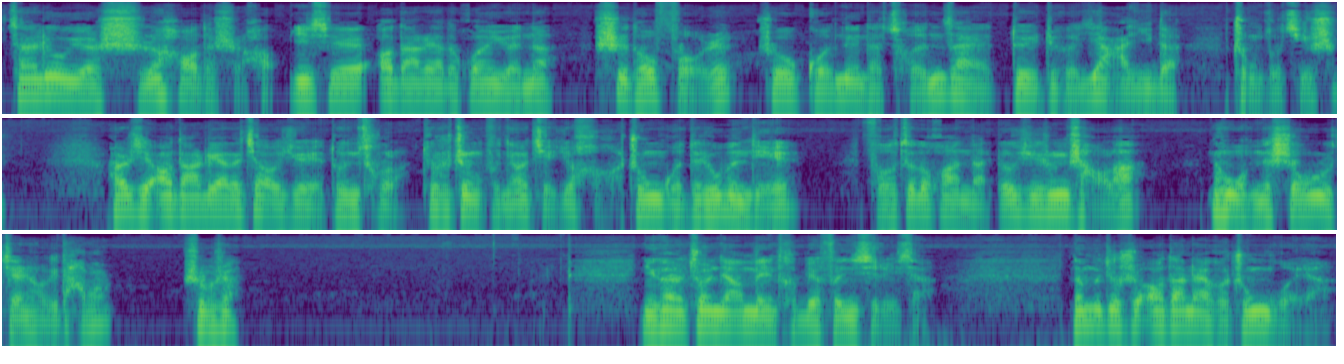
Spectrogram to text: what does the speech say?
在六月十号的时候，一些澳大利亚的官员呢试图否认说国内呢存在对这个亚裔的种族歧视。而且澳大利亚的教育局也敦促了，就是政府你要解决好中国的这个问题，否则的话呢，留学生少了，那我们的收入减少一大半，是不是？你看专家们也特别分析了一下，那么就是澳大利亚和中国呀，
